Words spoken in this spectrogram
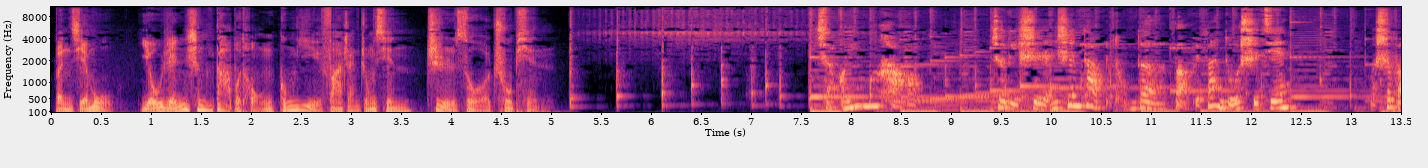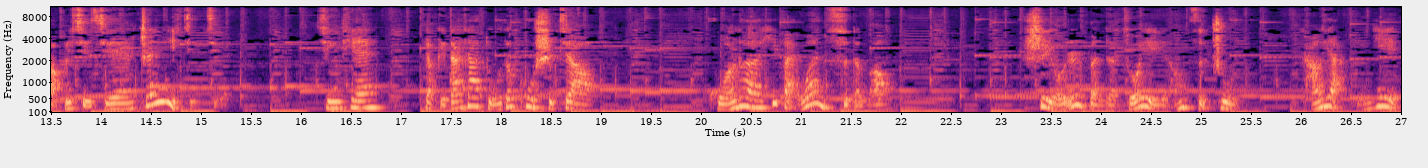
本节目由人生大不同公益发展中心制作出品。小朋友们好，这里是人生大不同的宝贝伴读时间，我是宝贝姐姐珍妮姐姐。今天要给大家读的故事叫《活了一百万次的猫》，是由日本的佐野洋子著，唐雅莹译，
